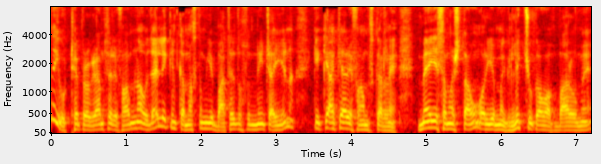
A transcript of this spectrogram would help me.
नहीं उठे प्रोग्राम से रिफॉर्म ना हो जाए लेकिन कम अज़ कम ये बातें तो सुननी चाहिए ना कि क्या क्या रिफॉर्म्स कर रहे हैं मैं ये समझता हूँ और ये मैं लिख चुका हूँ अखबारों में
